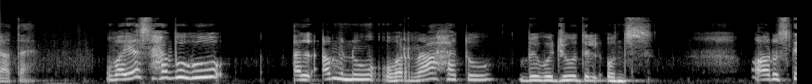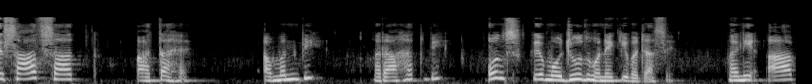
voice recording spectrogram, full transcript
جاتا ہے ویس المن و راہت بے وجود الس اور اس کے ساتھ ساتھ آتا ہے امن بھی راحت بھی انس کے موجود ہونے کی وجہ سے یعنی آپ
